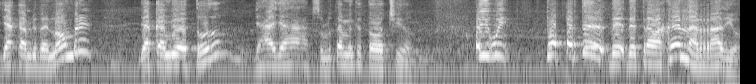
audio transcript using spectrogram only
ya cambió de nombre, ya cambió de todo, ya, ya, absolutamente todo chido. Oye, güey, tú aparte de, trabajar en la radio,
